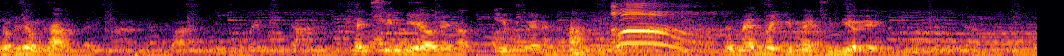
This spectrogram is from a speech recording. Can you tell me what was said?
ท่านผู้ชมครับ แค่ชิ้นเดียวเนะครับ อิ่มเลยนะครับแล้วแม่ทำไมอิ่มในชิ้นเดียวเองโห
